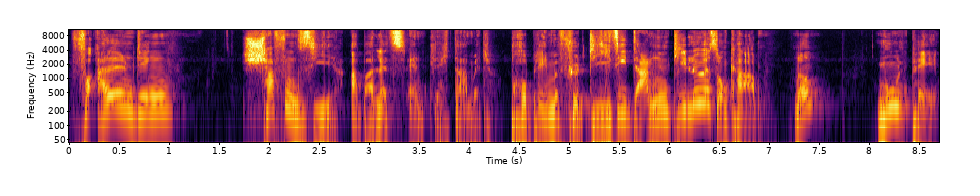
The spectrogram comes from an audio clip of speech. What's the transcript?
Vor allen Dingen schaffen sie aber letztendlich damit Probleme, für die sie dann die Lösung haben. Ne? Moonpay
